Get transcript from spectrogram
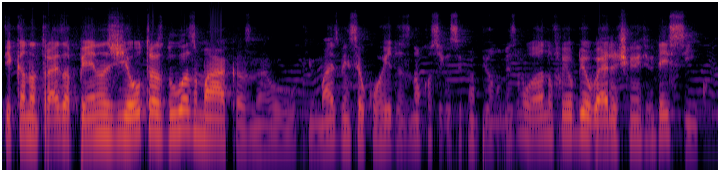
ficando atrás apenas de outras duas marcas. Né? O que mais venceu corridas e não conseguiu ser campeão no mesmo ano foi o Bill Elliott em 85.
